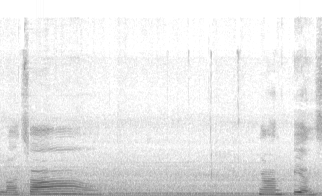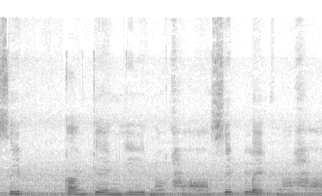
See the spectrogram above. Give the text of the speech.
ร็จแล้วจ้า งานเปลี่ยนซิปกางเกงยีนนะคะ ซิปเหล็กนะคะ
